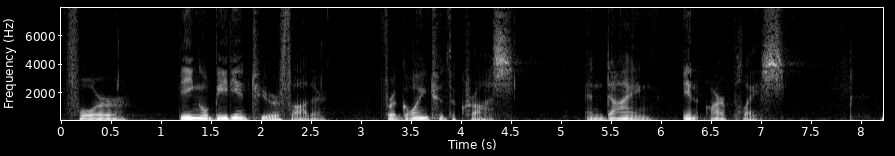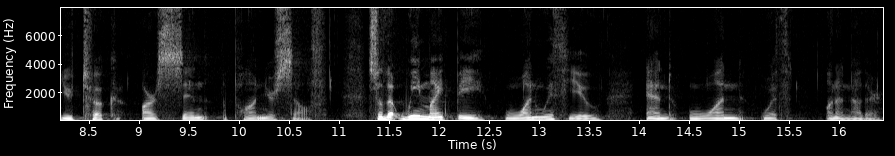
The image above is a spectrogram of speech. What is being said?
for being obedient to your Father, for going to the cross and dying in our place. You took our sin upon yourself so that we might be one with you and one with one another.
